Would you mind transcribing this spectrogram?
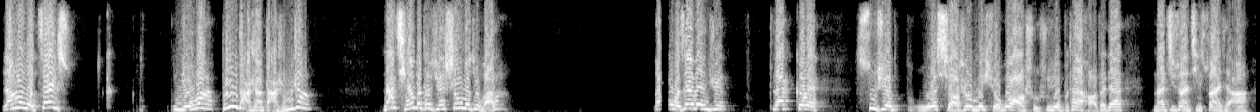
然后我再牛吧，不用打仗，打什么仗？拿钱把它全收了就完了。来，我再问一句，来，各位，数学我小时候没学过奥数，数学不太好，大家拿计算器算一下啊。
